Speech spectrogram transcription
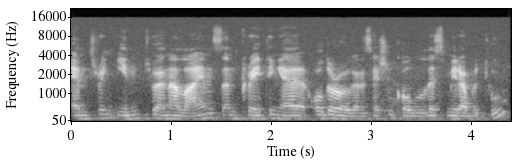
entering into an alliance and creating a other organization called Les Miraboutou,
